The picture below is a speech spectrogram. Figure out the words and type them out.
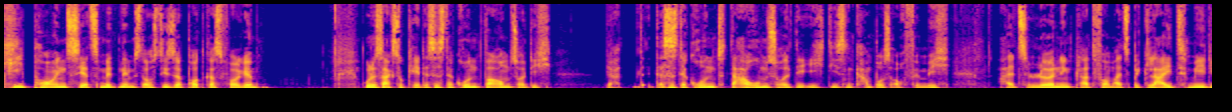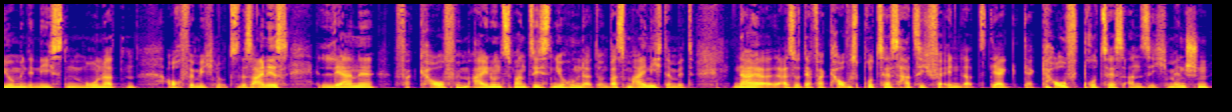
Key Points jetzt mitnimmst aus dieser Podcast-Folge, wo du sagst, okay, das ist der Grund, warum sollte ich ja, das ist der Grund, darum sollte ich diesen Campus auch für mich als Learning-Plattform, als Begleitmedium in den nächsten Monaten auch für mich nutzen. Das eine ist, lerne Verkaufen im 21. Jahrhundert. Und was meine ich damit? Naja, also der Verkaufsprozess hat sich verändert. Der, der Kaufprozess an sich. Menschen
